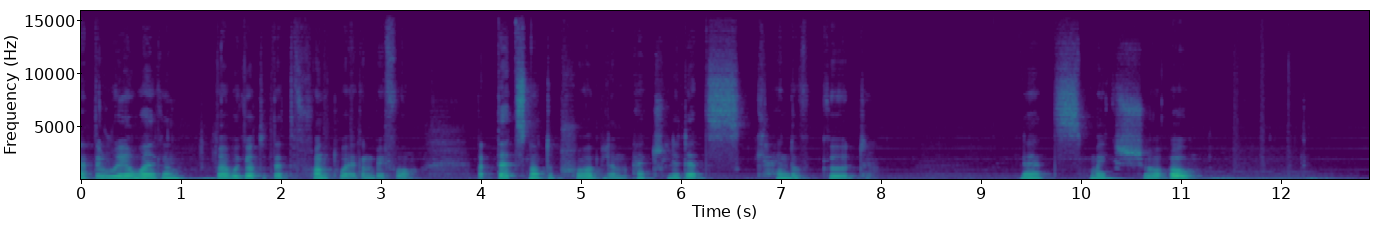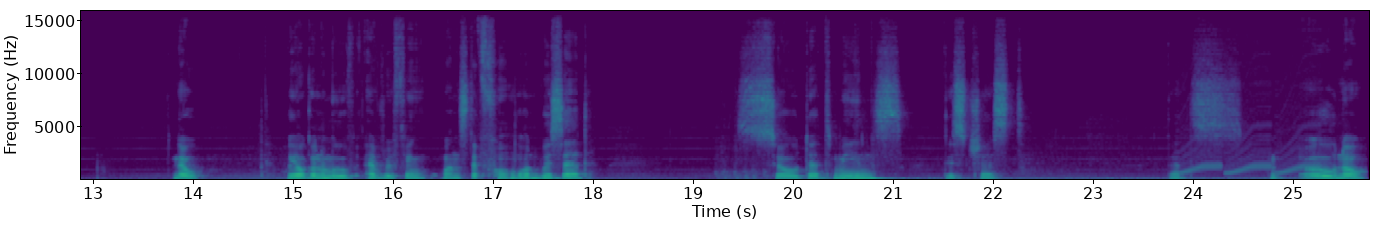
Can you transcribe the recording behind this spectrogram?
at the rear wagon, but we got it at the front wagon before. But that's not the problem. Actually, that's kind of good. Let's make sure... Oh. no. We are gonna move everything one step forward, we said. So that means this chest. That's... Oh no,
